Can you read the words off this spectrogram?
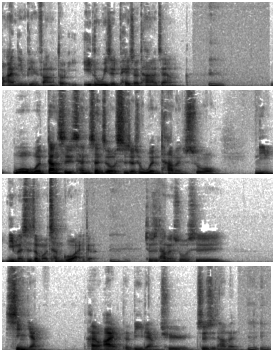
安宁病房，都一一路一直陪着她这样。嗯，我我当时甚甚至有试着去问他们说，你你们是怎么撑过来的？嗯，就是他们说是信仰还有爱的力量去支持他们。嗯嗯，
